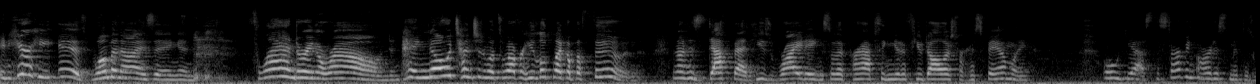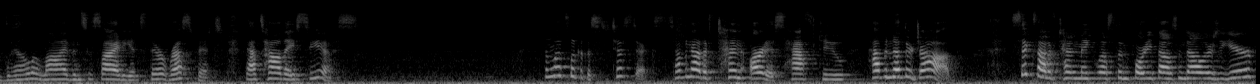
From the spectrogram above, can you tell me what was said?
And here he is, womanizing and flandering around and paying no attention whatsoever. He looked like a buffoon. And on his deathbed, he's writing so that perhaps he can get a few dollars for his family. Oh, yes, the starving artist myth is well alive in society. It's their respite. That's how they see us. And let's look at the statistics. Seven out of 10 artists have to have another job. Six out of 10 make less than $40,000 a year.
